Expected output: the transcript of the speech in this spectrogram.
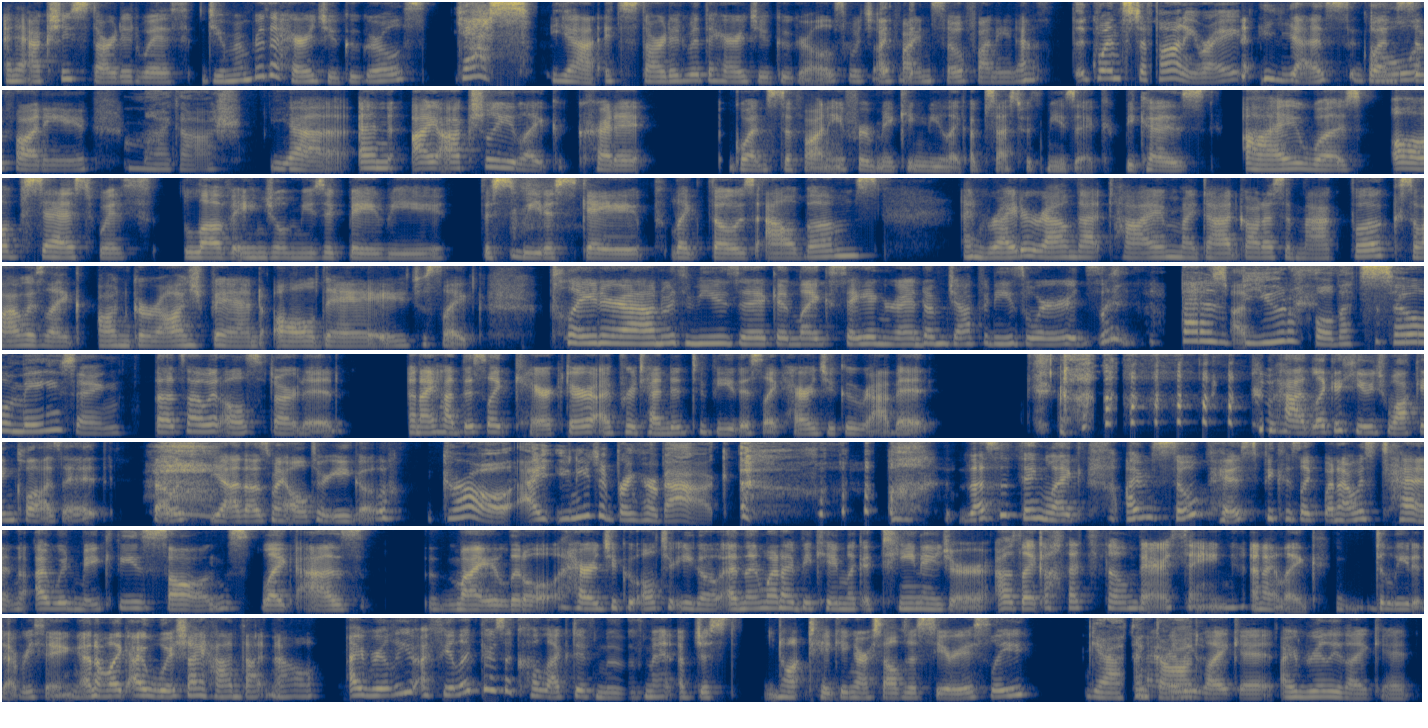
And it actually started with, do you remember the Harajuku girls? Yes, Yeah, it started with the Harajuku girls, which I find so funny now. the Gwen Stefani, right? yes, Gwen Oh. Stefani. My gosh. Yeah, and I actually like credit Gwen Stefani for making me like obsessed with music because I was obsessed with Love Angel Music Baby, The Sweet Escape, like those albums. And right around that time, my dad got us a MacBook. So I was like on GarageBand all day, just like playing around with music and like saying random Japanese words. That is beautiful. That's so amazing. That's how it all started. And I had this like character. I pretended to be this like Harajuku rabbit who had like a huge walk-in closet. That was yeah, that was my alter ego. Girl, I you need to bring her back. That's the thing. Like, I'm so pissed because like when I was 10, I would make these songs like as my little Harajuku alter ego. And then when I became like a teenager, I was like, oh, that's so embarrassing. And I like deleted everything. And I'm like, I wish I had that now. I really I feel like there's a collective movement of just not taking ourselves as seriously. yeah, thank I God. really like it. I really like it.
